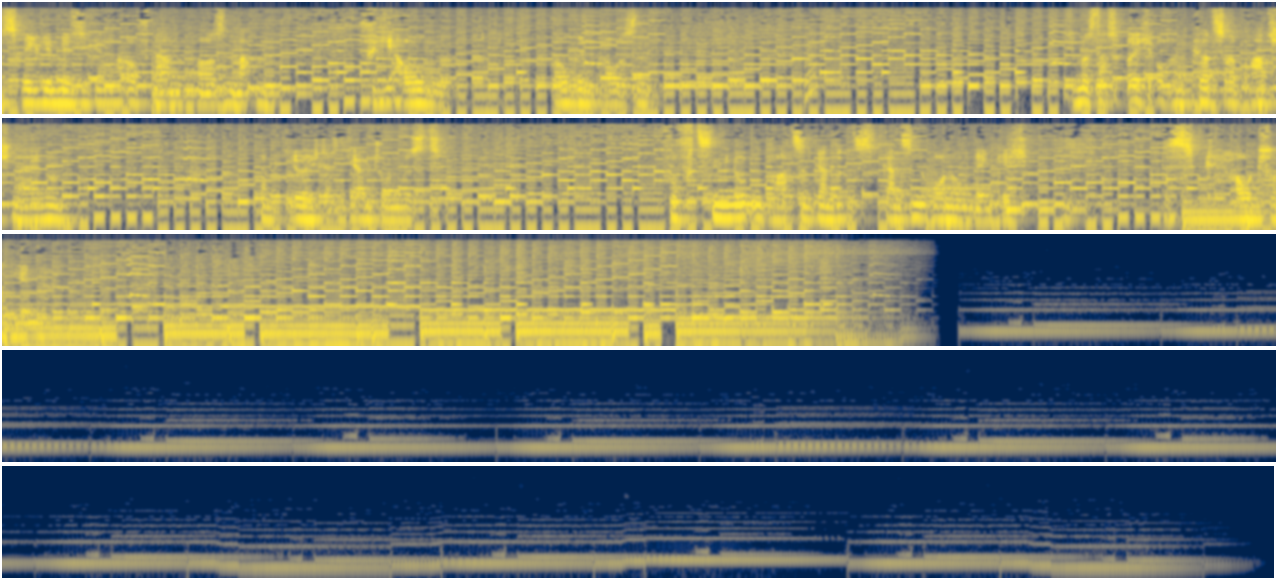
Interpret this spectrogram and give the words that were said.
Muss regelmäßige Aufnahmepausen machen. Für die Augen. Augenpausen. Ich muss das euch auch in kürzere Parts schneiden. Damit ihr euch das nicht antun müsst. 15 Minuten Parts sind ganz, ganz in Ordnung, denke ich. Das haut schon hin.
